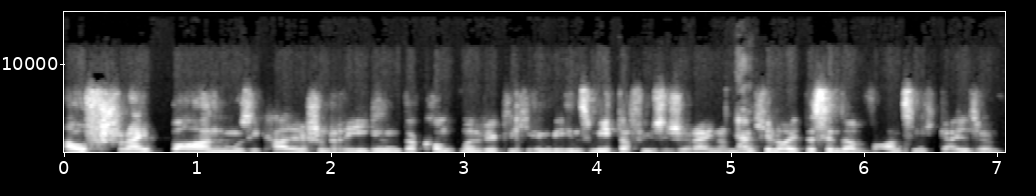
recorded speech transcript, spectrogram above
aufschreibbaren musikalischen Regeln, da kommt man wirklich irgendwie ins Metaphysische rein. Und manche Leute sind da wahnsinnig geil drin.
